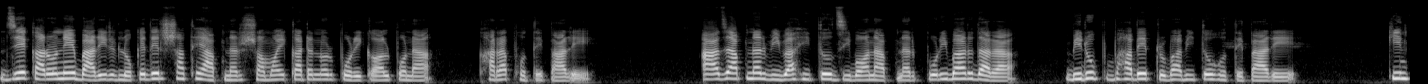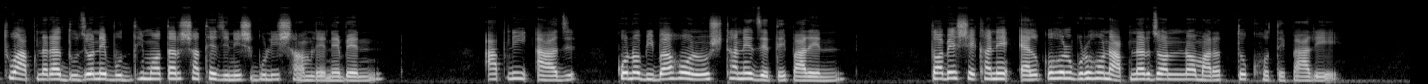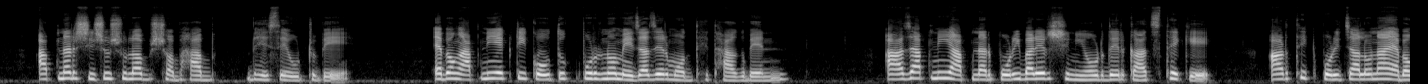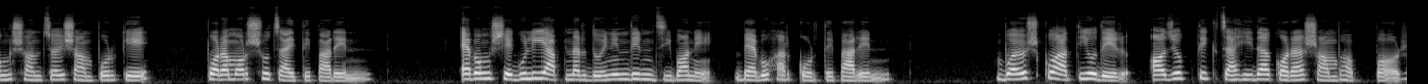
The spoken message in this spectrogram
যে কারণে বাড়ির লোকেদের সাথে আপনার সময় কাটানোর পরিকল্পনা খারাপ হতে পারে। আজ আপনার বিবাহিত জীবন আপনার পরিবার দ্বারা বিরূপভাবে প্রভাবিত হতে পারে। কিন্তু আপনারা দুজনে বুদ্ধিমতার সাথে জিনিসগুলি সামলে নেবেন। আপনি আজ কোনো বিবাহ অনুষ্ঠানে যেতে পারেন, তবে সেখানে অ্যালকোহল গ্রহণ আপনার জন্য মারাত্মক হতে পারে। আপনার শিশুসুলভ স্বভাব ভেসে উঠবে এবং আপনি একটি কৌতুকপূর্ণ মেজাজের মধ্যে থাকবেন। আজ আপনি আপনার পরিবারের সিনিয়রদের কাছ থেকে আর্থিক পরিচালনা এবং সঞ্চয় সম্পর্কে পরামর্শ চাইতে পারেন এবং সেগুলি আপনার দৈনন্দিন জীবনে ব্যবহার করতে পারেন। বয়স্ক আত্মীয়দের অযৌক্তিক চাহিদা করা সম্ভবপর।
